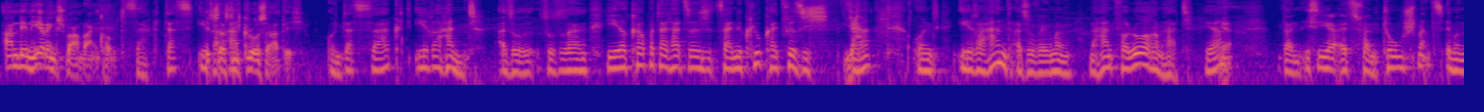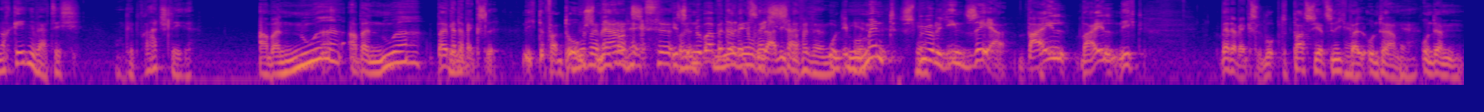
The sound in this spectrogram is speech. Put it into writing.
an den Heringsschwarm rankommt. Sagt das Ihre Ist das nicht großartig? Und das sagt ihre Hand. Also sozusagen, jeder Körperteil hat seine Klugheit für sich. Ja. ja? Und ihre Hand, also wenn man eine Hand verloren hat, ja, ja, dann ist sie ja als Phantomschmerz immer noch gegenwärtig und gibt Ratschläge. Aber nur, aber nur bei genau. Wetterwechsel. Nicht der Phantomschmerz ist ja nur bei Wetterwechsel da. Und im Moment spüre ich ihn sehr, weil, weil nicht Wetterwechsel. Das passt jetzt nicht, weil unter, unter dem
